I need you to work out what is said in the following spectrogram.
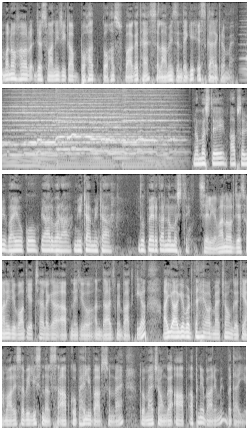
मनोहर जसवानी जी का बहुत बहुत स्वागत है सलामी ज़िंदगी इस कार्यक्रम में। नमस्ते, आप सभी भाइयों को प्यार भरा मीठा मीठा दोपहर का नमस्ते। चलिए मनोहर जसवानी जी बहुत ही अच्छा लगा आपने जो अंदाज में बात किया। आइए आगे बढ़ते हैं और मैं चाहूँगा कि हमारे सभी लिसनर्स आपको पहली बार सुन रहे हैं तो मैं चाहूँगा आप अपने बारे में बताइए।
